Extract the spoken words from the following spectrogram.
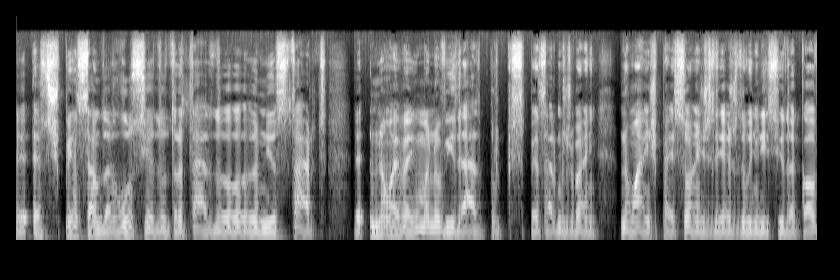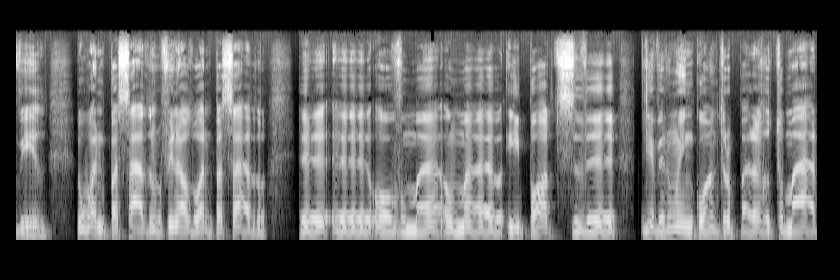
uh, a suspensão da Rússia do tratado uh, New START, não é bem uma novidade, porque se pensarmos bem, não há inspeções desde o início da Covid. O ano passado, no final do ano passado, houve uma, uma hipótese de, de haver um encontro para retomar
